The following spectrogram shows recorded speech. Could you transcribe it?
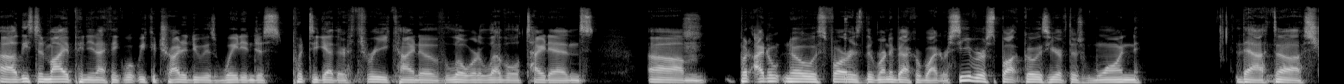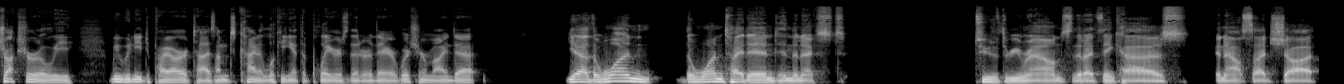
Uh, at least in my opinion, I think what we could try to do is wait and just put together three kind of lower level tight ends. Um, but I don't know as far as the running back or wide receiver spot goes here if there's one that uh, structurally we would need to prioritize. I'm just kind of looking at the players that are there. Where's your mind at? Yeah, the one the one tight end in the next two to three rounds that I think has an outside shot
